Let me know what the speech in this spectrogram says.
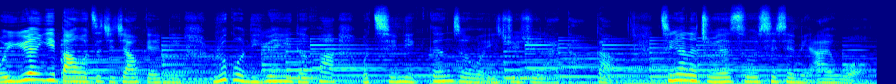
我愿意把我自己交给你。如果你愿意的话，我请你跟着我一句句来祷告。亲爱的主耶稣，谢谢你爱我。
